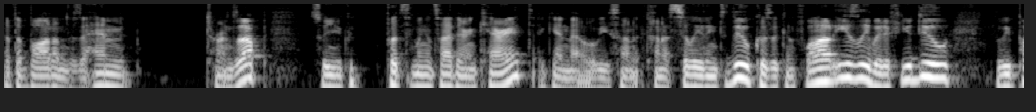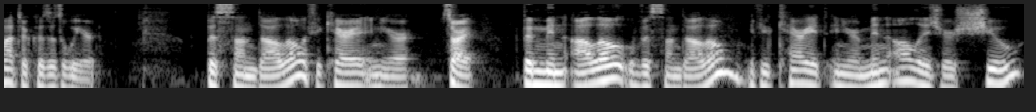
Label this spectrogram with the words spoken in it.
At the bottom there's a hem, turns up, so you could put something inside there and carry it. Again, that would be some kind of silly thing to do because it can fall out easily. But if you do, you'll be pater because it's weird. Bisandalo, if you carry it in your sorry, biminalo uvisandalo, if you carry it in your minal is your shoe,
